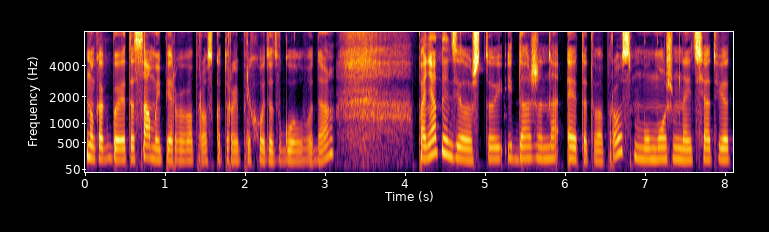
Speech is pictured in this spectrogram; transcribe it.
Ну, как бы это самый первый вопрос, который приходит в голову, да? Понятное дело, что и даже на этот вопрос мы можем найти ответ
